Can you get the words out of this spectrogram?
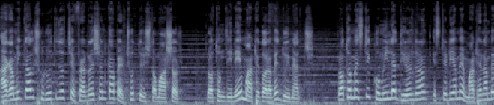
আগামীকাল শুরু হতে যাচ্ছে ফেডারেশন কাপের ছত্রিশতম আসর। প্রথম দিনে মাঠে গড়াবে দুই ম্যাচ। প্রথম ম্যাচটি কুমিল্লা ধীরেন্দ্রনাথ স্টেডিয়ামে মাঠে নামবে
